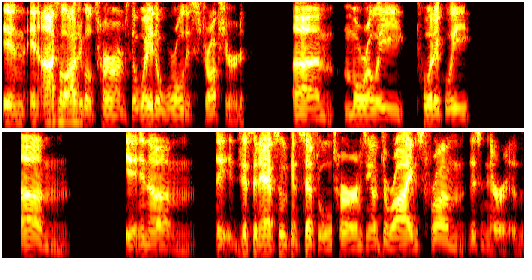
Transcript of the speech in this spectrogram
in in ontological terms, the way the world is structured, um, morally, politically, um, in um, just in absolute conceptual terms, you know, derives from this narrative.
